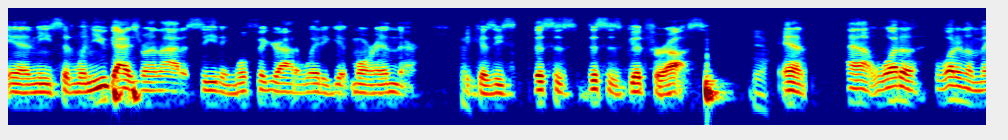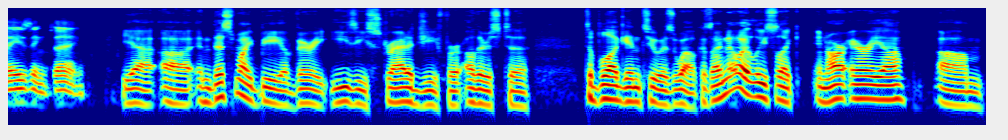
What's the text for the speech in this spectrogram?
And he said, when you guys run out of seating, we'll figure out a way to get more in there hmm. because he's this is this is good for us. Yeah. And uh, what a what an amazing thing. Yeah, uh, and this might be a very easy strategy for others to to plug into as well because I know at least like in our area, um,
